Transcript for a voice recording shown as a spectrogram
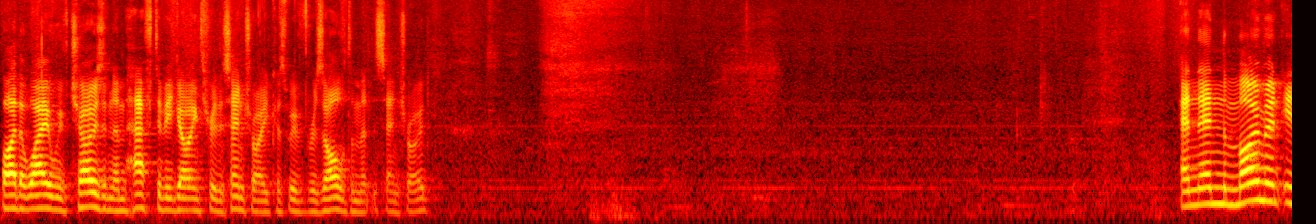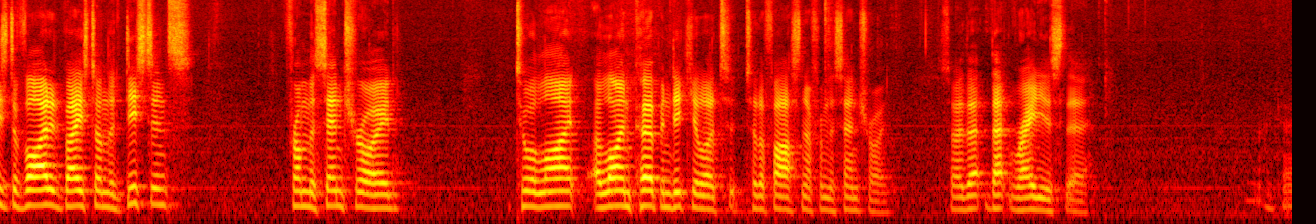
by the way we've chosen them, have to be going through the centroid because we've resolved them at the centroid. And then the moment is divided based on the distance from the centroid to a line, a line perpendicular to, to the fastener from the centroid. So that, that radius there. Okay.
